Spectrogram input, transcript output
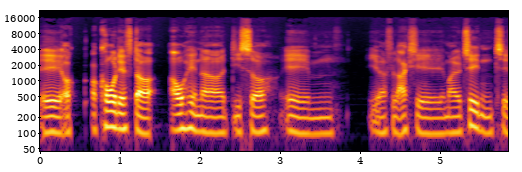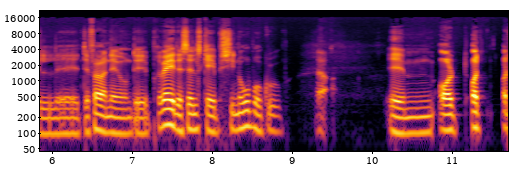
øh, og, og kort efter afhænder de så øh, i hvert fald aktiemajoriteten til øh, det førnævnte private selskab Shinobu Group. Øhm, og, og, og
